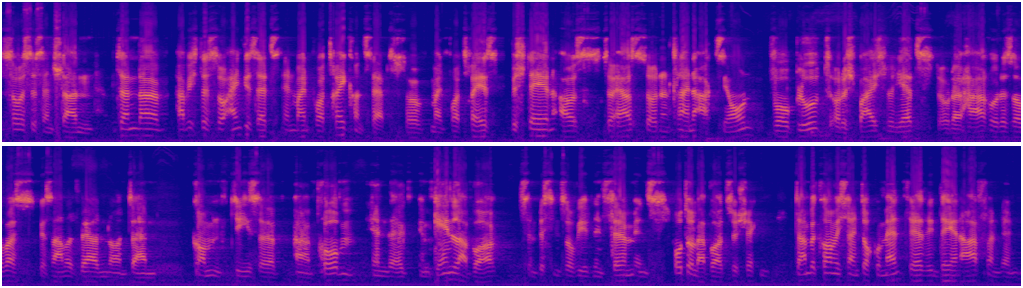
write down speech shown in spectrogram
So ist es entstanden. Dann äh, habe ich das so eingesetzt in mein Porträtkonzept. So, mein Porträts bestehen aus zuerst so einer kleinen Aktion, wo Blut oder Speichel jetzt oder Haare oder sowas gesammelt werden und dann kommen diese äh, Proben in der, im Genlabor. Das ist ein bisschen so wie den Film ins Fotolabor zu schicken dann bekomme ich ein Dokument, der den DNA von den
